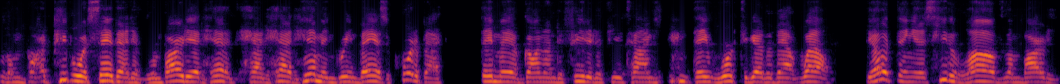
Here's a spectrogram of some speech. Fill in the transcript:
Lombardi people would say that if Lombardi had had, had had him in Green Bay as a quarterback, they may have gone undefeated a few times. they worked together that well. The other thing is he loved Lombardi,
